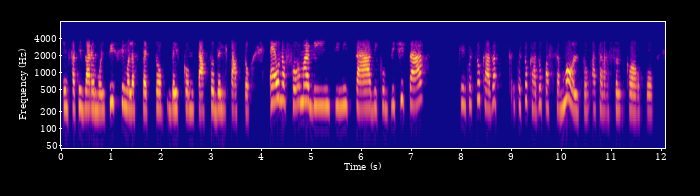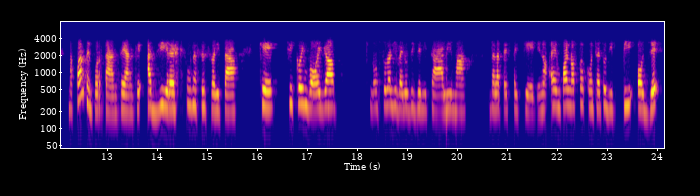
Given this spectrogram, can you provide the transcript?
enfatizzare moltissimo l'aspetto del contatto, del tatto. È una forma di intimità, di complicità che in questo caso, in questo caso passa molto attraverso il corpo. Ma quanto è importante anche agire una sessualità che ci coinvolga non solo a livello di genitali, ma dalla testa ai piedi, no? È un po' il nostro concetto di POG,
